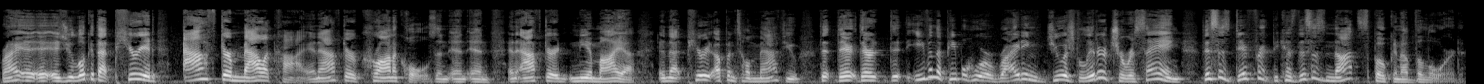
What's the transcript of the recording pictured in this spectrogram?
Right? As you look at that period after Malachi and after Chronicles and, and, and, and after Nehemiah, in that period up until Matthew, that they're, they're, that even the people who are writing Jewish literature were saying, this is different because this is not spoken of the Lord.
